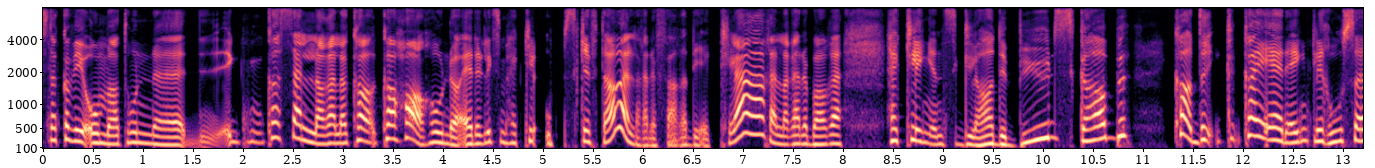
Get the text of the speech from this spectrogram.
snakker vi om at hun eh, Hva selger, eller hva, hva har hun, da? Er det liksom hekleoppskrifter, eller er det ferdige klær, eller er det bare heklingens glade budskap? Hva, hva er det egentlig Rose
